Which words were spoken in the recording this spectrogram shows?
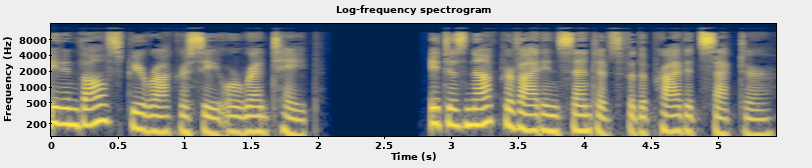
It involves bureaucracy or red tape. It does not provide incentives for the private sector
